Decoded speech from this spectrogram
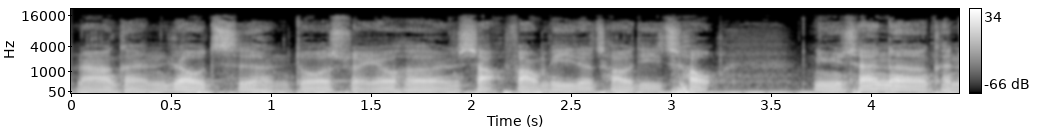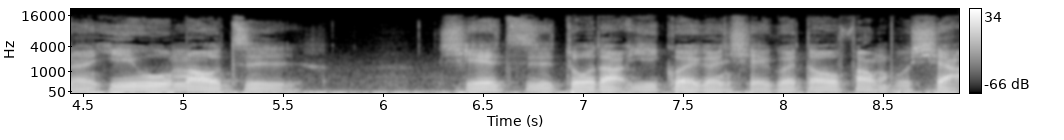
然后可能肉吃很多，水又喝很少，放屁就超级臭。女生呢，可能衣物、帽子、鞋子多到衣柜跟鞋柜都放不下，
